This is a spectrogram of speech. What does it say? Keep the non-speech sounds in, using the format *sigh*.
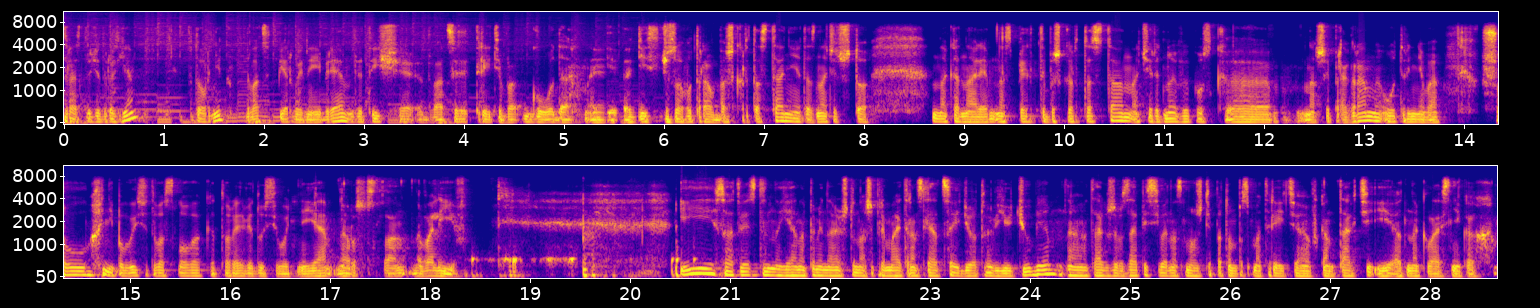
Здравствуйте, друзья. Вторник, 21 ноября 2023 года. 10 часов утра в Башкортостане. Это значит, что на канале «Аспекты Башкортостан» очередной выпуск э, нашей программы утреннего шоу, *laughs* не побоюсь этого слова, которое веду сегодня я, Руслан Валиев. И, соответственно, я напоминаю, что наша прямая трансляция идет в YouTube. А также в записи вы нас можете потом посмотреть ВКонтакте и Одноклассниках.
